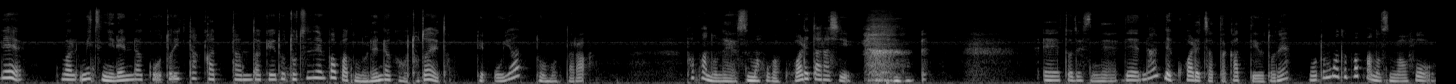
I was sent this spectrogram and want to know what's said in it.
で、まあ、密に連絡を取りたかったんだけど、突然パパとの連絡が途絶えた。で、おやと思ったら、パパのね、スマホが壊れたらしい。えっとですね。で、なんで壊れちゃったかっていうとね、もともとパパのスマホ、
